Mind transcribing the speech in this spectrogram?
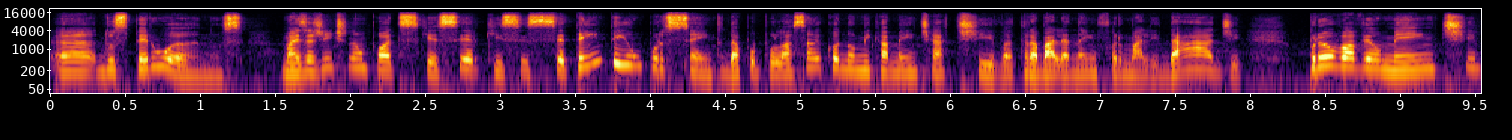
uh, dos peruanos. Mas a gente não pode esquecer que se 71% da população economicamente ativa trabalha na informalidade, provavelmente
